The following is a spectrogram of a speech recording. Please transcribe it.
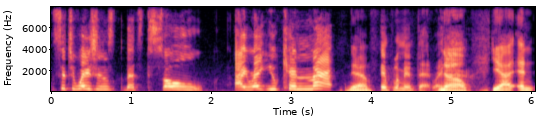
situations that's so irate, you cannot Yeah. implement that right No. there. Yeah, and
